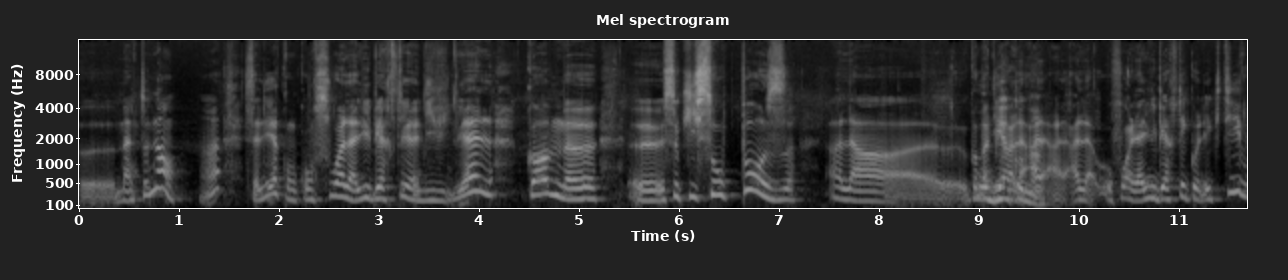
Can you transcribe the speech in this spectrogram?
euh, maintenant, hein. c'est-à-dire qu'on conçoit la liberté individuelle comme euh, ce qui s'oppose à la, comment dire, à la, au fond, à la liberté collective.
